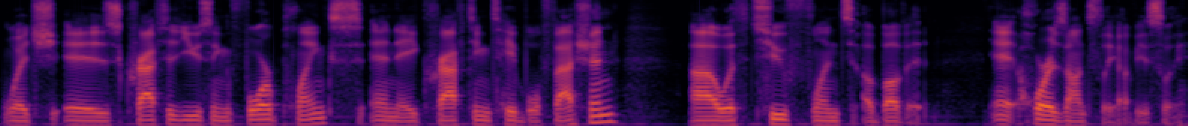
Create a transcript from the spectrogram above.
which is crafted using four planks in a crafting table fashion uh, with two flints above it, it, horizontally, obviously.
